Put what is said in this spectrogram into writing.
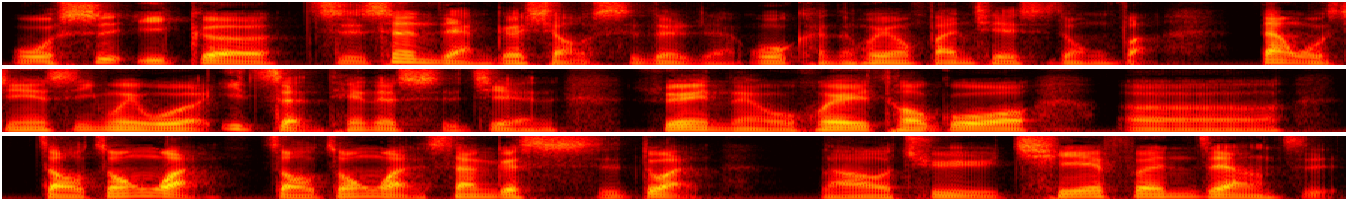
我是一个只剩两个小时的人，我可能会用番茄时钟法。但我今天是因为我有一整天的时间，所以呢，我会透过呃早中晚早中晚三个时段，然后去切分这样子。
